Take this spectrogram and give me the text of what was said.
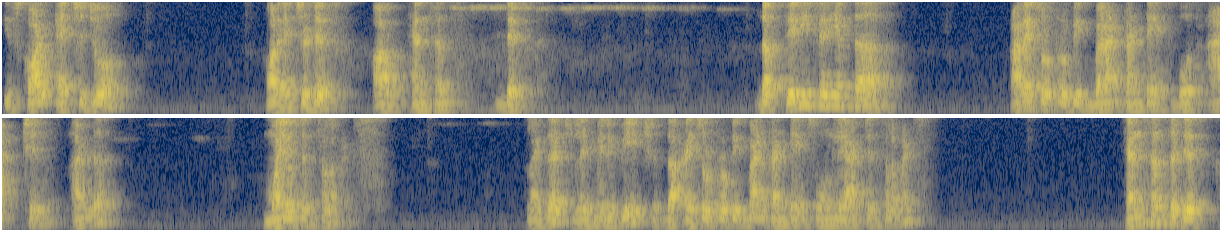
is called H zone or H disc or Hensen's disc. The periphery of the anisotropic band contains both actin and myosin filaments. Like that, let me repeat, the isotropic band contains only actin filaments. Hensen's disk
